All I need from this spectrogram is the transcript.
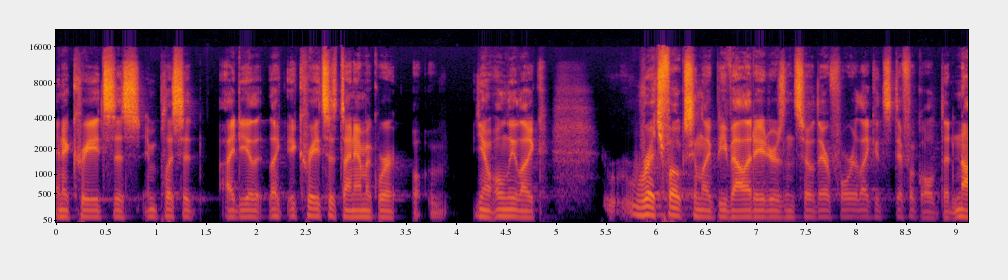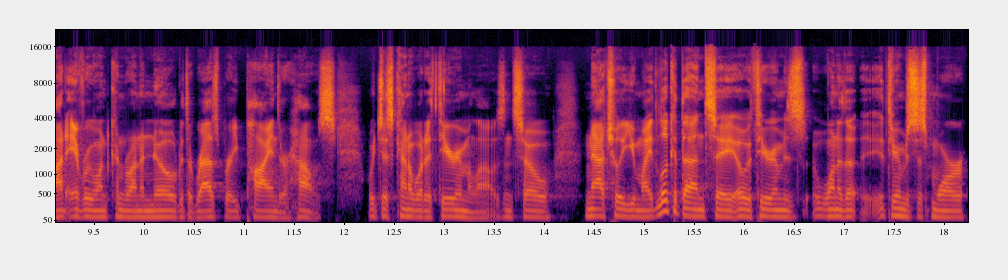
and it creates this implicit idea that like it creates this dynamic where you know only like rich folks can like be validators and so therefore like it's difficult that not everyone can run a node with a raspberry pi in their house which is kind of what ethereum allows and so naturally you might look at that and say oh ethereum is one of the ethereum is just more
